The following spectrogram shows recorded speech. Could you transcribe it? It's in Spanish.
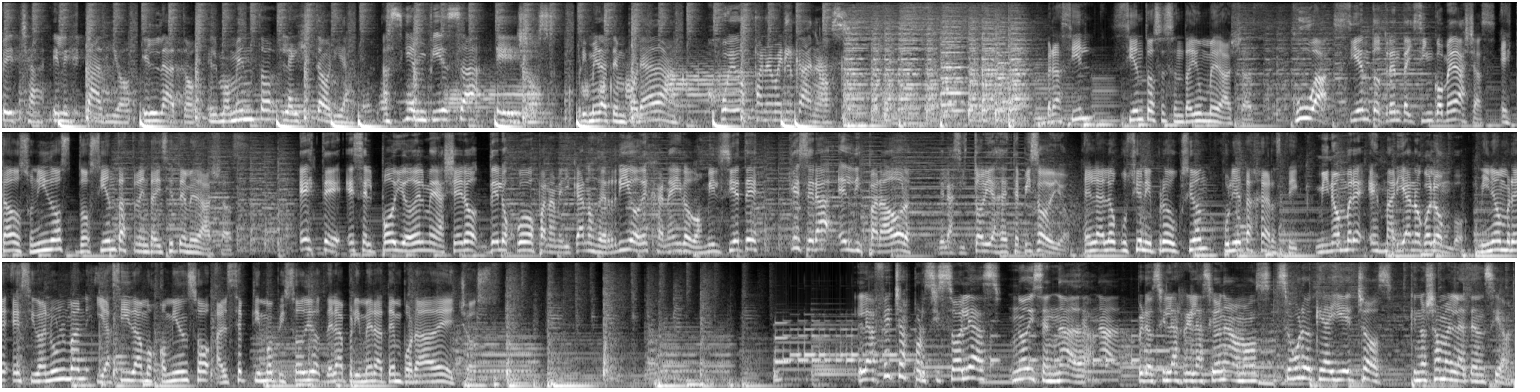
fecha, el estadio, el dato, el momento, la historia. Así empieza Hechos. Primera temporada, Juegos Panamericanos. Brasil, 161 medallas. Cuba, 135 medallas. Estados Unidos, 237 medallas. Este es el podio del medallero de los Juegos Panamericanos de Río de Janeiro 2007, que será el disparador de las historias de este episodio. En la locución y producción, Julieta Herstig. Mi nombre es Mariano Colombo. Mi nombre es Iván Ullman y así damos comienzo al séptimo episodio de la primera temporada de Hechos. Las fechas por sí solas no dicen nada, pero si las relacionamos, seguro que hay hechos que nos llaman la atención.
